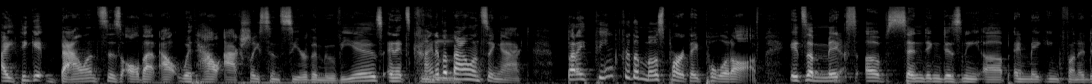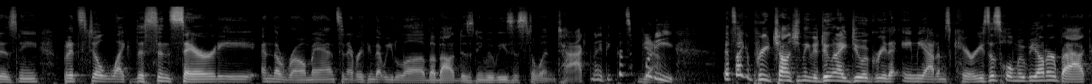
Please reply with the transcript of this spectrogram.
I think it balances all that out with how actually sincere the movie is and it's kind of a mm-hmm. balancing act. But I think for the most part they pull it off. It's a mix of sending Disney up and making fun of Disney, but it's still like the sincerity and the romance and everything that we love about Disney movies is still intact. And I think that's pretty it's like a pretty challenging thing to do, and I do agree that Amy Adams carries this whole movie on her back,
